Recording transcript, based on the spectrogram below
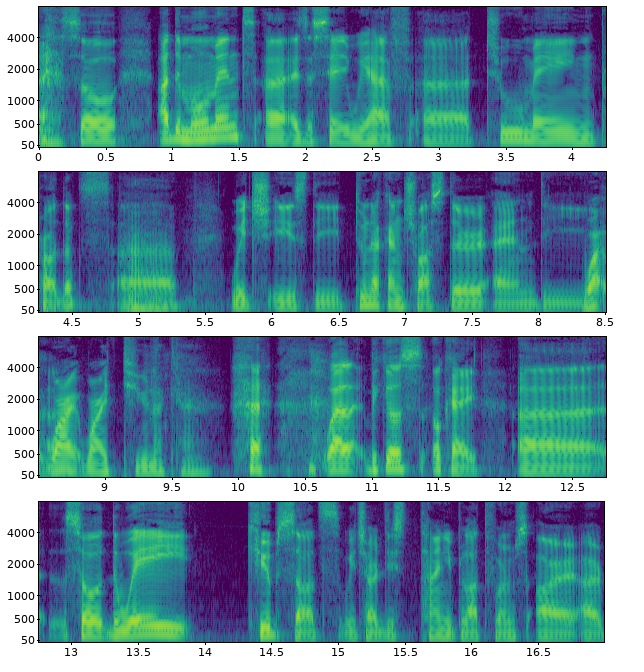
so at the moment, uh, as I say, we have uh, two main products, uh, Uh-huh. which is the tuna can thruster and the why uh, why why tuna can? well, because okay, uh, so the way CubeSats, which are these tiny platforms, are are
